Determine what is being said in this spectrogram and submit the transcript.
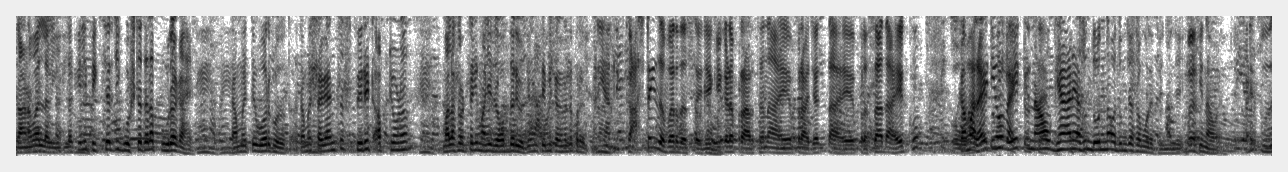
जाणवायला लागली. लकीली पिक्चरची गोष्ट त्याला पूरक आहे. त्यामुळे ते वर्क होत होतं. त्यामुळे सगळ्यांचं स्पिरिट अप ठेवणं मला असं वाटतं की माझी जबाबदारी होती आणि ते मी करण्याचा प्रयत्न आणि कास्टही जबरदस्त आहे. जे एकीकडे प्रार्थना आहे प्राजक्ता आहे प्रसाद आहे खूप व्हरायटी ऑफ एक नाव घ्या आणि अजून दोन नाव तुमच्यासमोर येतील म्हणजे इतकी नाव आहे आणि तुझ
